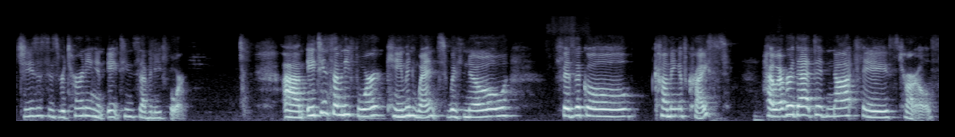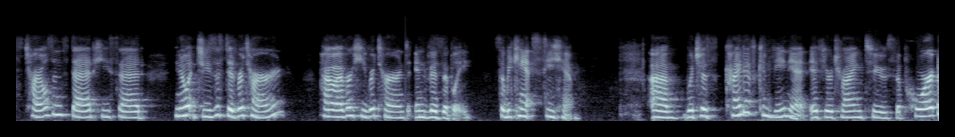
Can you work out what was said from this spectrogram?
Jesus is returning in 1874. Um, 1874 came and went with no physical coming of Christ. However, that did not faze Charles. Charles instead, he said, you know what? Jesus did return. However, he returned invisibly. So we can't see him, um, which is kind of convenient if you're trying to support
